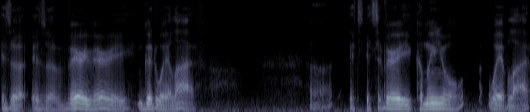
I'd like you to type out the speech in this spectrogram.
is a, is a very, very good way of life. It's, it's a very communal way of life.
